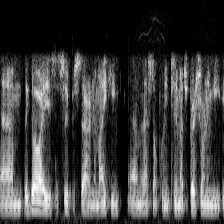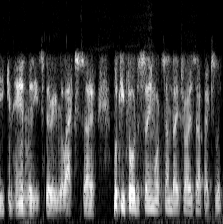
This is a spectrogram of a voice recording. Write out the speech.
Um, the guy is a superstar in the making, um, and that's not putting too much pressure on him. He, he can handle it. He's very relaxed. So, looking forward to seeing what Sunday throws up. Actually,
